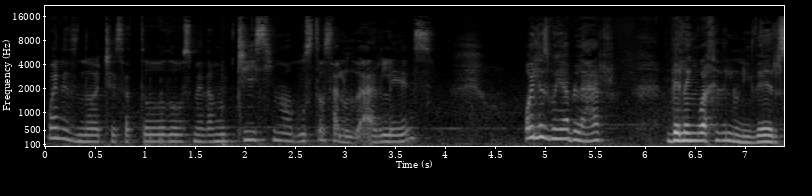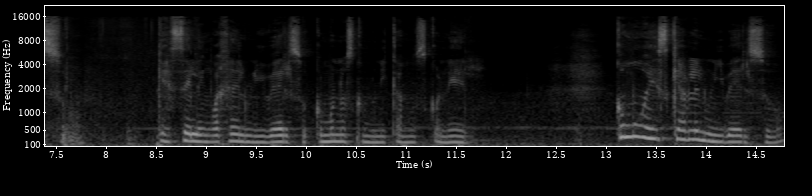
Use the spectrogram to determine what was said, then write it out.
Buenas noches a todos, me da muchísimo gusto saludarles. Hoy les voy a hablar del lenguaje del universo. ¿Qué es el lenguaje del universo? ¿Cómo nos comunicamos con él? ¿Cómo es que habla el universo?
